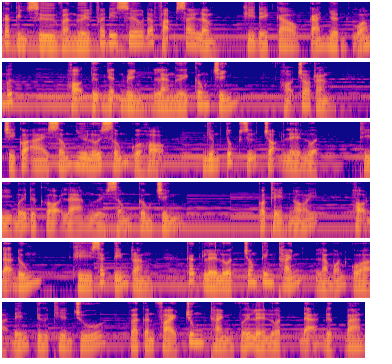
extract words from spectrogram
các kinh sư và người Pharisêu đã phạm sai lầm khi đề cao cá nhân quá mức. Họ tự nhận mình là người công chính. Họ cho rằng chỉ có ai sống như lối sống của họ, nghiêm túc giữ trọn lề luật thì mới được gọi là người sống công chính. Có thể nói, họ đã đúng khi xác tín rằng các lề luật trong kinh thánh là món quà đến từ Thiên Chúa và cần phải trung thành với lề luật đã được ban.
